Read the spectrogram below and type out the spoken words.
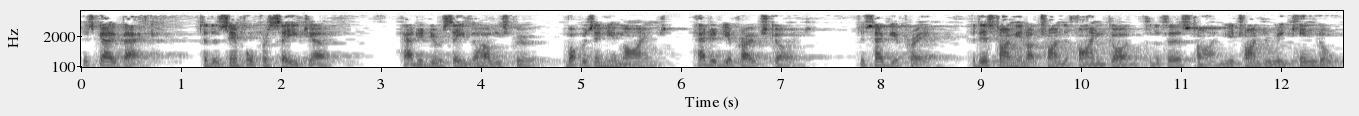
just go back to the simple procedure. How did you receive the Holy Spirit? What was in your mind? How did you approach God? Just have your prayer. But this time you're not trying to find God for the first time. You're trying to rekindle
